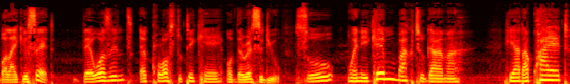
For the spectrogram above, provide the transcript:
But like you said, there wasn't a clause to take care of the residue. So when he came back to Ghana, he had acquired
